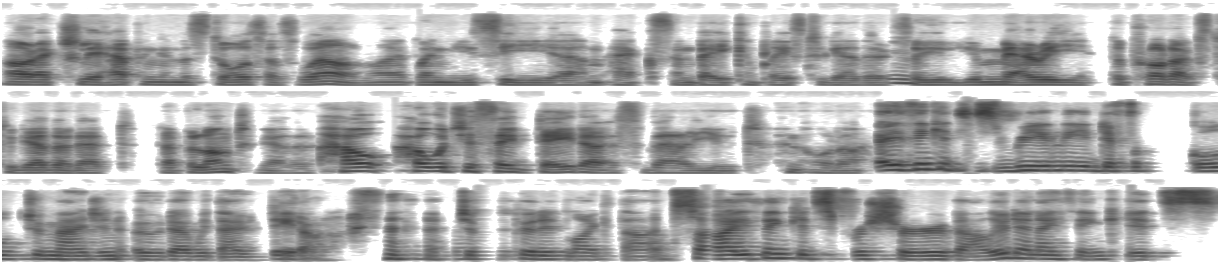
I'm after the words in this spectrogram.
are actually happening in the stores as well, right? When you see um, eggs and bacon placed together. Mm-hmm. So you, you marry the products together that that belong together. How how would you say data is valued in Oda? I think it's really difficult to imagine Oda without data, to put it like that. So I think it's for sure valued and I think it's,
